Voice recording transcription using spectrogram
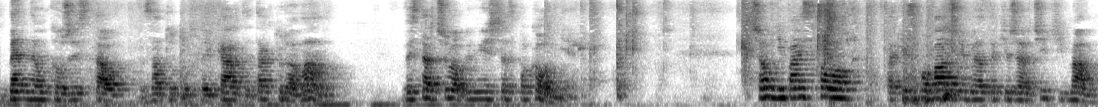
będę korzystał z atutów tej karty, ta, która mam, wystarczyłaby mi jeszcze spokojnie. Szanowni Państwo, tak już poważnie, bo ja takie żarciki mam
